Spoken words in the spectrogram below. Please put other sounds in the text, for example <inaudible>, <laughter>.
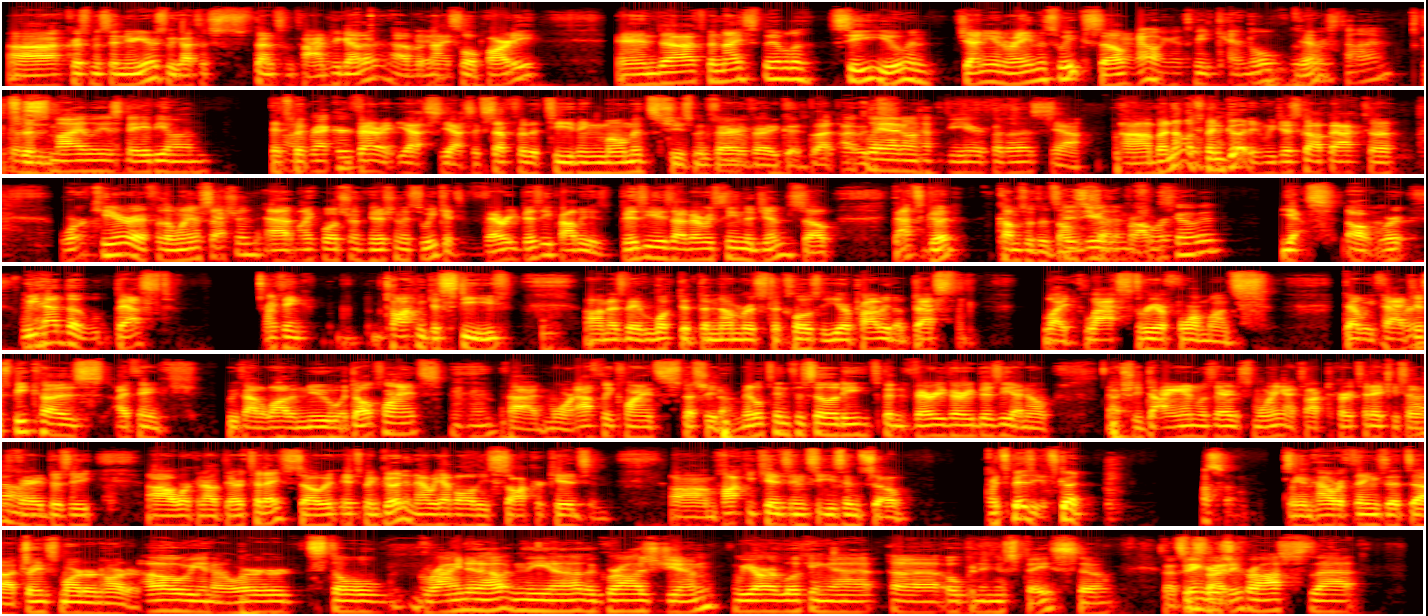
Uh, Christmas and New Year's, we got to spend some time together, have a Yeah. nice little party, and uh, it's been nice to be able to see you and Jenny and Rain this week. So don't know. I got to meet Kendall for the Yeah. first time. The been- smiliest baby on, it's been record. very yes, yes. Except for the teething moments, she's been very, very good. But I was, Hopefully, I don't have to be here for those. Yeah. Uh, but no, it's been good. And we just got back to work here for the winter session at Mike Boyle Strength and Conditioning this week. It's very busy, probably as busy as I've ever seen the gym. So that's good. Comes with its own Busier set of before problems. COVID. Yes. Oh, Wow. we're we had the best. I think talking to Steve um, as they looked at the numbers to close the year, probably the best like last three or four months that we've had. Just because I think we've had a lot of new adult clients. Mhm. We've had more athlete clients, especially at our Middleton facility. It's been very, very busy. I know actually Diane was there this morning. I talked to her today. She said it was very busy uh, working out there today. So it, it's been good. And now we have all these soccer kids and um, hockey kids in season. So it's busy. It's good. Awesome. And how are things that uh, train smarter and harder? Oh, you know, we're still grinding out in the uh, the garage gym. We are looking at uh, opening a space, so That's fingers exciting. crossed that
